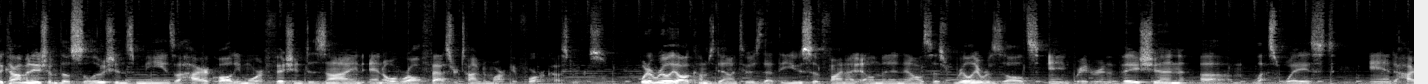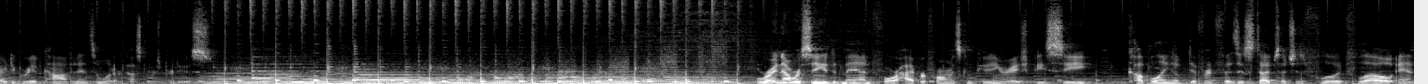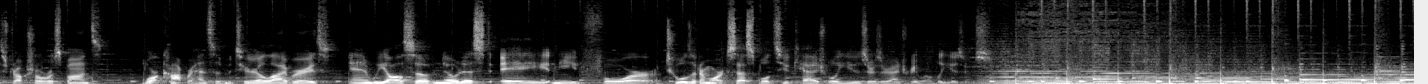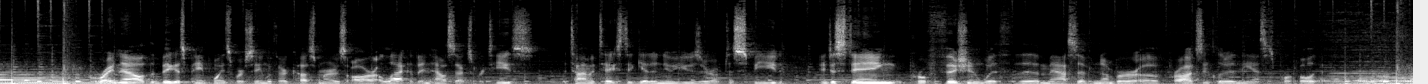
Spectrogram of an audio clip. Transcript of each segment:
The combination of those solutions means a higher quality, more efficient design and overall faster time to market for our customers. What it really all comes down to is that the use of finite element analysis really results in greater innovation, um, less waste, and a higher degree of confidence in what our customers produce. Right now we're seeing a demand for high performance computing or HPC, coupling of different physics types such as fluid flow and structural response, more comprehensive material libraries, and we also have noticed a need for tools that are more accessible to casual users or entry-level users. Right now, the biggest pain points we're seeing with our customers are a lack of in-house expertise, the time it takes to get a new user up to speed, and just staying proficient with the massive number of products included in the Ansys portfolio.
